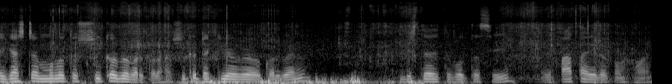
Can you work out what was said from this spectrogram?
এই গাছটা মূলত শিকড় ব্যবহার করা হয়। শিকড়টা কীভাবে ব্যবহার করবেন? বিস্তারিত বলতেছি। পাতা এরকম হয়।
